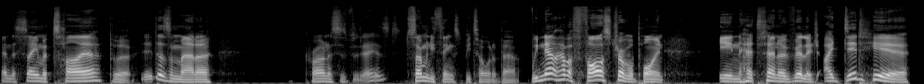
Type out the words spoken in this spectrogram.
and the same attire, but it doesn't matter. Karanis is so many things to be told about. We now have a fast travel point in Hateno Village. I did hear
